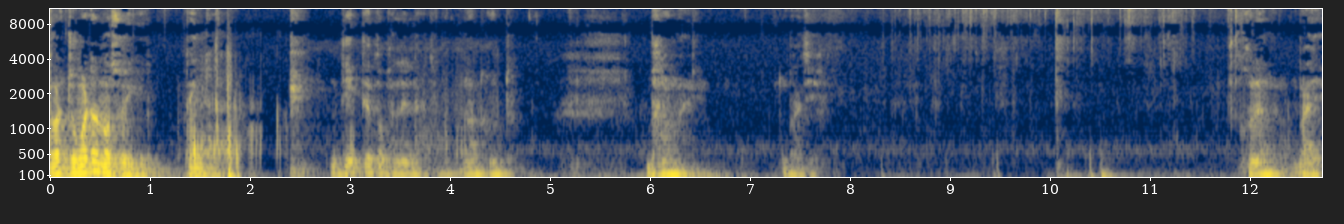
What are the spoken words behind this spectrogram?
not Zomato no Swiggy thank you দেখতে তো ভালোই লাগছে নট গুড ভালো নয়। বাজে। খোলে না বাজে।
